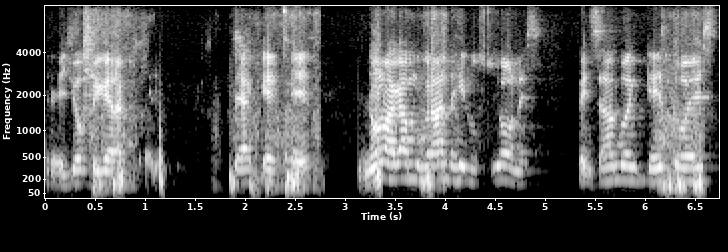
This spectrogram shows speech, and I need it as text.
de yo Figuera. O sea que eh, no nos hagamos grandes ilusiones pensando en que esto es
